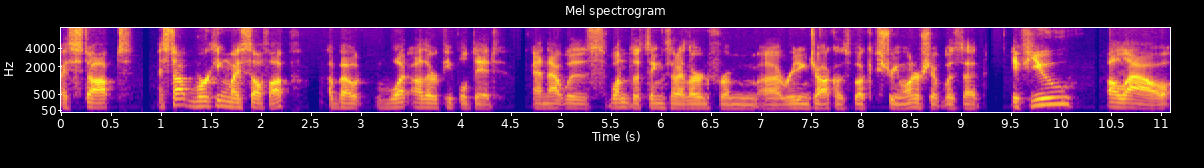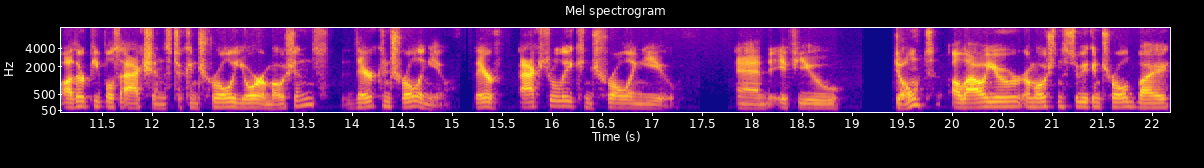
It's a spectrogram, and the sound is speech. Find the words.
i stopped i stopped working myself up about what other people did and that was one of the things that i learned from uh, reading jocko's book extreme ownership was that if you allow other people's actions to control your emotions, they're controlling you. They're actually controlling you. And if you don't allow your emotions to be controlled by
